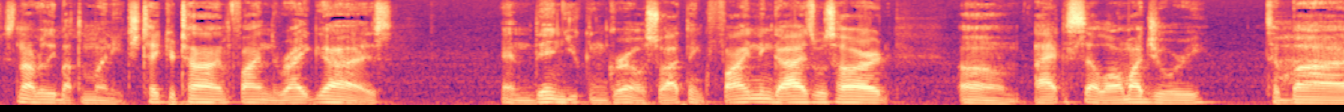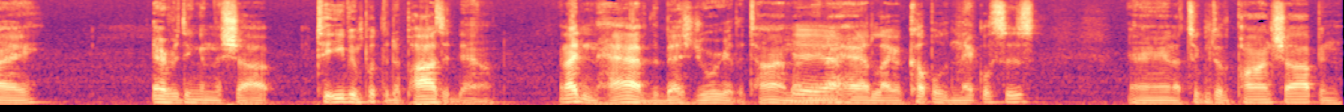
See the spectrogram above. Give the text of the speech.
it's not really about the money. Just take your time, find the right guys, and then you can grow. So I think finding guys was hard. Um, I had to sell all my jewelry to buy everything in the shop to even put the deposit down. And I didn't have the best jewelry at the time. I mean, yeah. I had like a couple of necklaces, and I took them to the pawn shop and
